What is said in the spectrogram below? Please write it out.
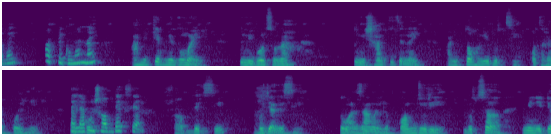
ভাই আপনি ঘুমান নাই? আমি কেমনে ঘুমাই? তুমি বলছো না তুমি শান্তিতে নাই আমি তখনই বুঝছি কথাটা কই নেই। তাইলে আপনি সব দেখছেন? সব দেখছি বুঝা গেছি তোমার জামাই হলো কমজোরি বুঝছ? মিনিটে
